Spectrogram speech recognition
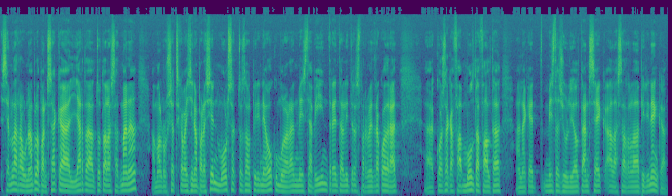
sembla raonable pensar que al llarg de tota la setmana, amb els ruixats que vagin apareixent, molts sectors del Pirineu acumularan més de 20-30 litres per metre quadrat, eh, cosa que fa molta falta en aquest mes de juliol tan sec a la serralada pirinenca.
